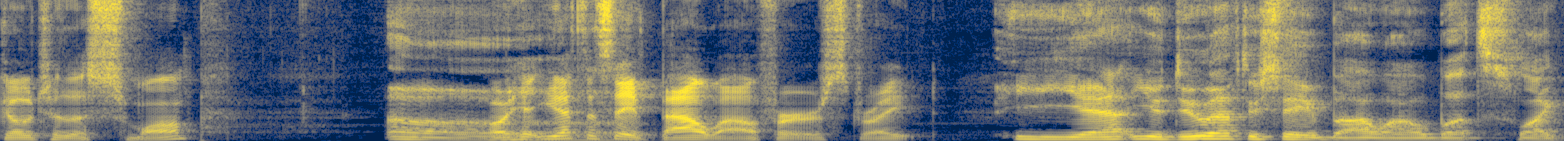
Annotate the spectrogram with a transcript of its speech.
go to the swamp, Oh, or you have to save Bow Wow first, right? Yeah, you do have to save Bow Wow, but like,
